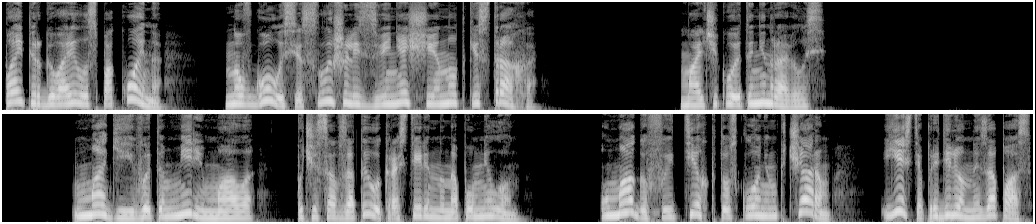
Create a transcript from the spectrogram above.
Пайпер говорила спокойно, но в голосе слышались звенящие нотки страха. Мальчику это не нравилось. «Магии в этом мире мало», — почесав затылок, растерянно напомнил он. «У магов и тех, кто склонен к чарам, есть определенный запас,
